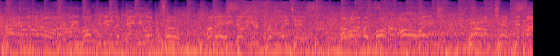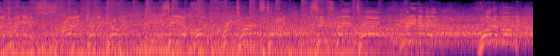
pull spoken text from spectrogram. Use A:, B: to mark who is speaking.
A: Chicago, Illinois. We welcome you to the debut episode of AEW Collision. Along with former ROH World Champion Nigel McGuinness, I'm Kevin Kelly. CM Punk returns tonight. Six-man tag main event. What a moment.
